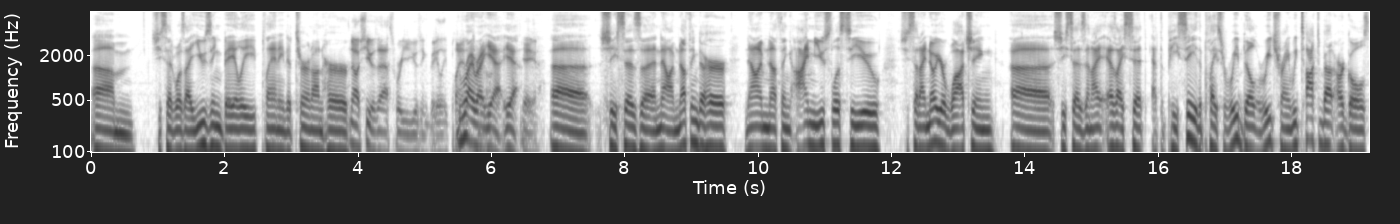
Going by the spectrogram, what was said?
Um, she said, Was I using Bayley, planning to turn on her? No, she was asked, "Were you using Bayley?" planning?" Right, right, yeah, yeah, Yeah, yeah. Uh, she says, uh, and now I'm nothing to her. Now I'm nothing. I'm useless to you. She said, I know you're watching. Uh, she says, and I, as I sit at the PC, the place where we built, where we we talked about our goals,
